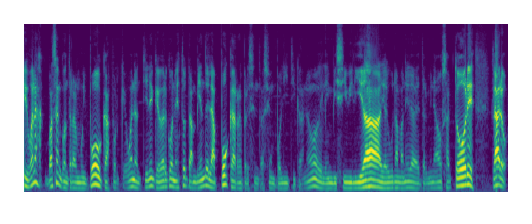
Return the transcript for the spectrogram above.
y vas a encontrar muy pocas, porque, bueno, tiene que ver con esto también de la poca representación política, ¿no? De la invisibilidad, de alguna manera, de determinados actores. Claro,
